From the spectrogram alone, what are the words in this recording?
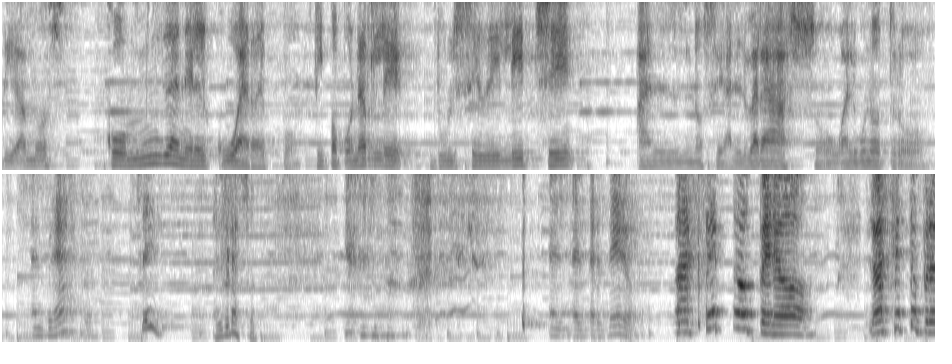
digamos, comida en el cuerpo? Tipo ponerle dulce de leche al, no sé, al brazo o algún otro. El brazo. Sí, al brazo. El, el tercero. Lo acepto, pero. Lo acepto, pero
